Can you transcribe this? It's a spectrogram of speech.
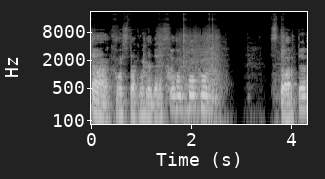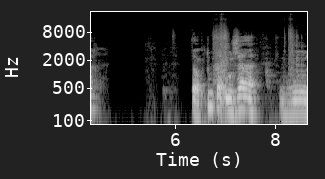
Так, ось так виглядає з цього боку. Стартер. Так, тут уже в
